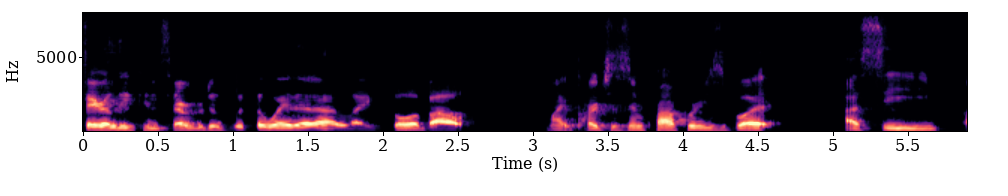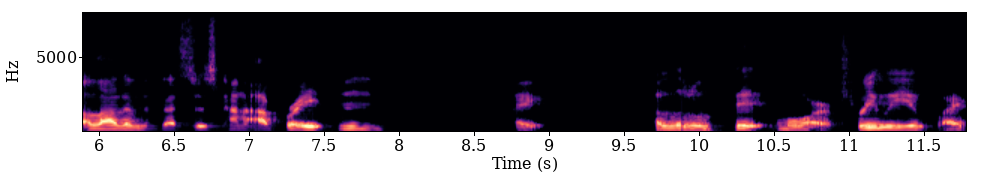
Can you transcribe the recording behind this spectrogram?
fairly conservative with the way that I like go about like purchasing properties, but I see a lot of investors kind of operate in like a little bit more freely. Like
